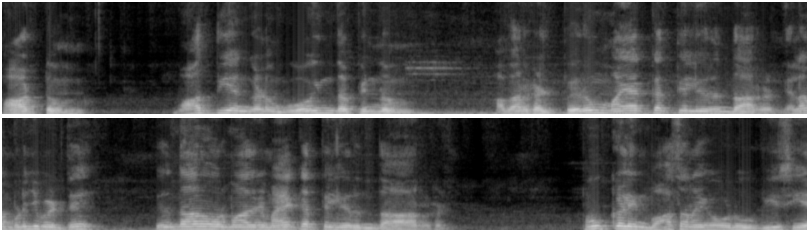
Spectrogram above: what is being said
பாட்டும் வாத்தியங்களும் ஓய்ந்த பின்னும் அவர்கள் பெரும் மயக்கத்தில் இருந்தார்கள். எல்லாம் முடிஞ்சு போயிடுத்து இருந்தாலும் ஒரு மாதிரி மயக்கத்தில் இருந்தார்கள். பூக்களின் வாசனையோடு வீசிய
